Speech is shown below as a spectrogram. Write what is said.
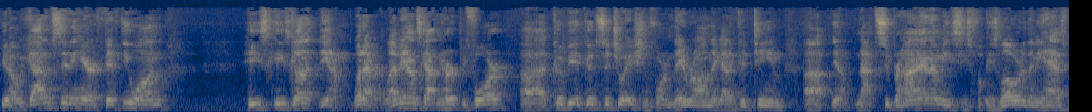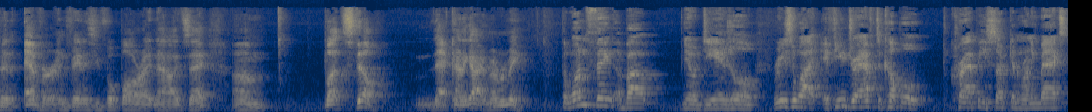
you know we got him sitting here at 51. He's he's gonna you know whatever. Le'Veon's gotten hurt before. Uh, could be a good situation for him. They run. They got a good team. Uh, you know, not super high on him. He's, he's he's lower than he has been ever in fantasy football right now. I'd say, um, but still, that kind of guy. Remember me? the one thing about you know DeAngelo, reason why if you draft a couple crappy sucking running backs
